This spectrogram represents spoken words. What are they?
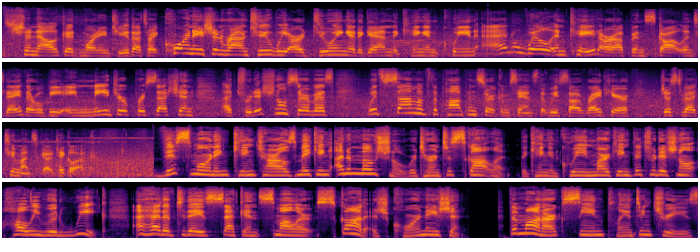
Sheinelle, good morning to you. That's right. Coronation round two. We are doing it again. The King and Queen and Will and Kate are up in Scotland today. There will be a major procession, a traditional service with some of the pomp and circumstance that we saw right here just about two months ago. Take a look. This morning, King Charles making an emotional return to Scotland. The King and Queen marking the traditional Holyrood week ahead of today's second, smaller Scottish coronation. The monarchs seen planting trees,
